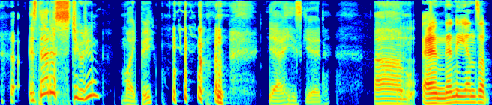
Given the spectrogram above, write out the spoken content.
Is that a student? Might be. yeah, he's good. Um, and then he ends up.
